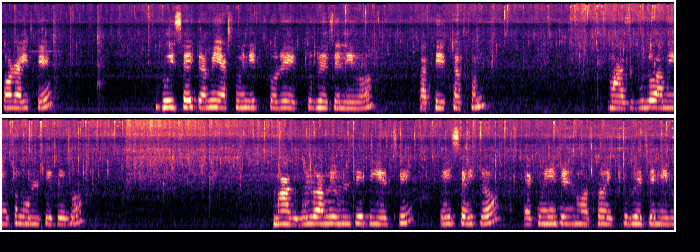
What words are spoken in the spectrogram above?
কড়াইতে। দুই সাইড আমি এক মিনিট করে একটু ভেজে নিব, সাথেই থাকুন। মাছগুলো আমি এখন উল্টে দেব। মাছগুলো আমি উল্টে দিয়েছি, এই সাইডও এক মিনিটের মতো একটু ভেজে নিব।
